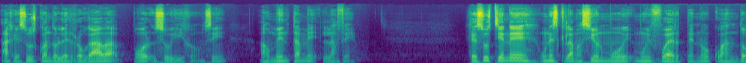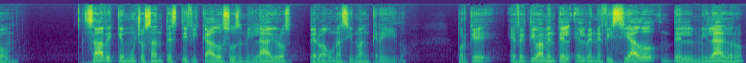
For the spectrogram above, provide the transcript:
a Jesús cuando le rogaba por su hijo, ¿sí? Aumentame la fe. Jesús tiene una exclamación muy, muy fuerte, ¿no? Cuando sabe que muchos han testificado sus milagros, pero aún así no han creído. Porque efectivamente el, el beneficiado del milagro,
